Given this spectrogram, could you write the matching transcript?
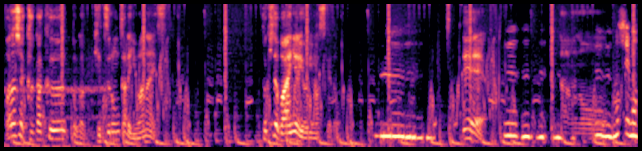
私は価格とか結論から言わないです。時と場合にはよりますけどでうんうんうんうんあの、うん、もしも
